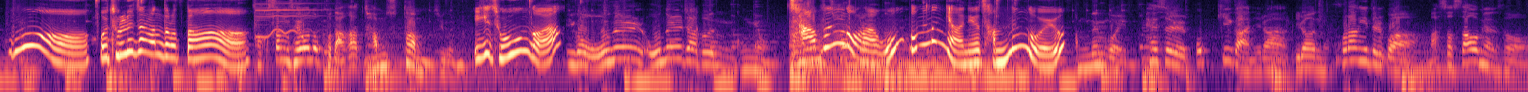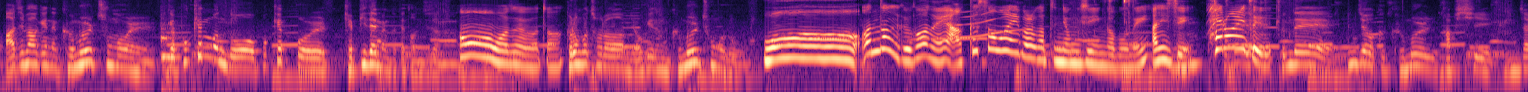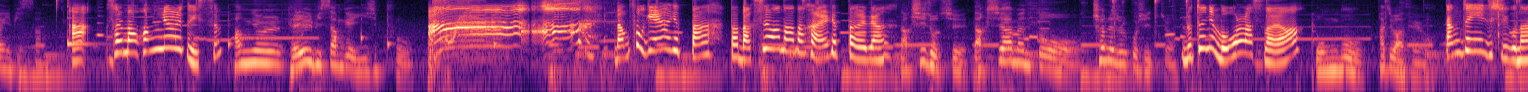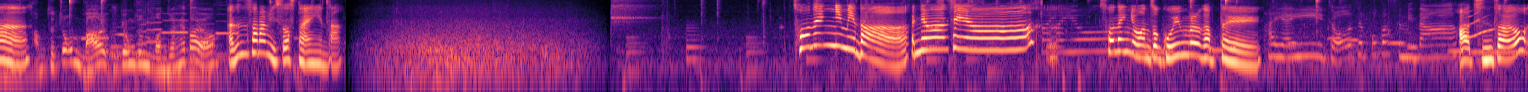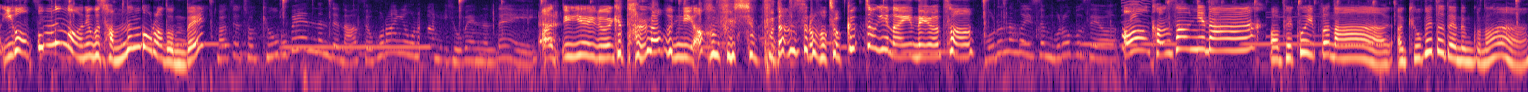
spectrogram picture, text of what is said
우와. 어 졸래 잘 만들었다. 석상 세워놓고 나가 잠수탐 지금. 이게 좋은 거야? 이거 오늘 오늘 잡은 공룡. 잡은 거라고? 뽑는 게 아니라 잡는 거예요? 잡는 거임. 펫을 뽑기가 아니라 이런 호랑이들과 맞서 싸우면서 마지막에는 그물충을 그러니까 포켓몬도 포켓볼 개피되면 그때 던지잖아. 어 맞아요 맞아. 그런 것처럼 여기는 그물총으로 와 완전 그거네 아크 서바이벌 같은 형식인가 보네 아니지 음. 헤럴드 근데, 심지어 그 그물 값이 굉장히 비싼 아 설마 확률도 있음? 확률 제일 비싼 게 20%. 난 포기해야겠다 나 낚시만 하다 가야겠다 그냥 낚시 좋지. 낚시하면 또 추천해줄 곳이 있죠. 루트님 뭐 골랐어요? 농부 하지 마세요. 깡쟁이지시구나 아무튼 조금 마을 구경 좀 먼저 해봐요. 아는 사람이 있어서 다행이다 선행님이다 안녕하세요. 선행님 완전 고인물 같아 하이하이 저 어제 뽑았습니다. 아 진짜요? 이거 뽑는 거 아니고 잡는 거라던데? 맞아요. 저 교배했는데 나왔어요. 호랑이 호랑이 교배했는데 아 이게 왜 이렇게 달라붙니? 아 무시 부담스러워 적극적인 아이네요 참 모르는 거 있으면 물어보세요. 어 감사합니다. 아 백호 이쁘다. 아 교배도 되는구나.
